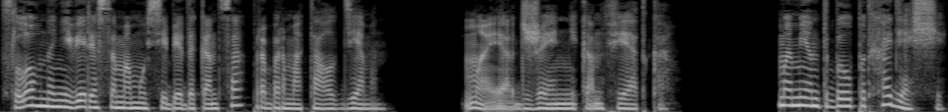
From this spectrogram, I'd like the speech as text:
Словно не веря самому себе до конца, пробормотал демон. «Моя Дженни-конфетка». Момент был подходящий.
